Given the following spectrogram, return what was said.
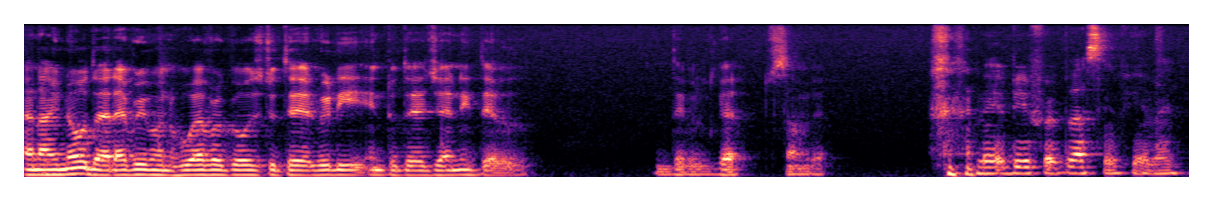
And i know that everyone whoever goes to their really into their journey they will they will get somewhere May it be for a blessing for you, man.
